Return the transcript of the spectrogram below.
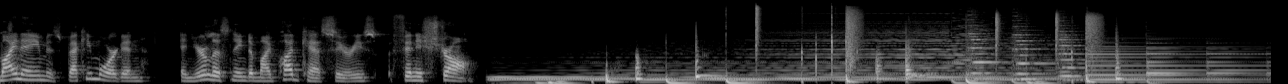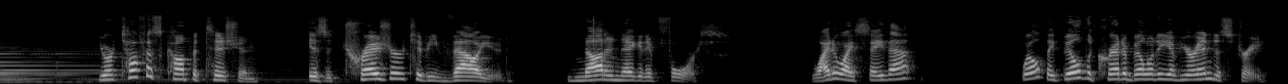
My name is Becky Morgan, and you're listening to my podcast series, Finish Strong. Your toughest competition is a treasure to be valued, not a negative force. Why do I say that? Well, they build the credibility of your industry.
